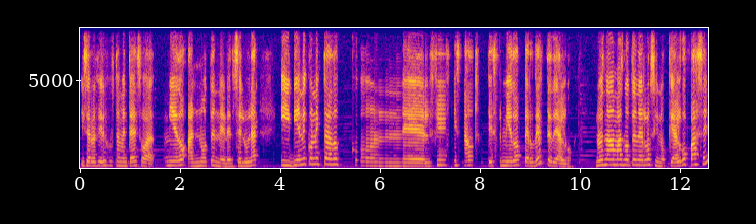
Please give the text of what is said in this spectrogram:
y se refiere justamente a eso, a miedo a no tener el celular. Y viene conectado con el fear out, que es el miedo a perderte de algo. No es nada más no tenerlo, sino que algo pase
